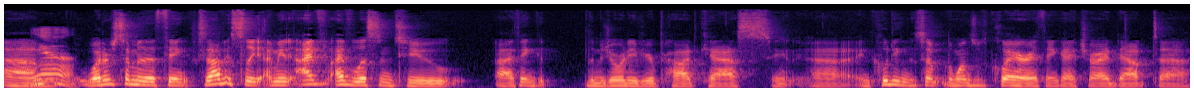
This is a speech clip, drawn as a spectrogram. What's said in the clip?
Um, Yeah. What are some of the things? Because obviously, I mean, I've I've listened to I think the majority of your podcasts, uh, including some the ones with Claire. I think I tried out uh,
